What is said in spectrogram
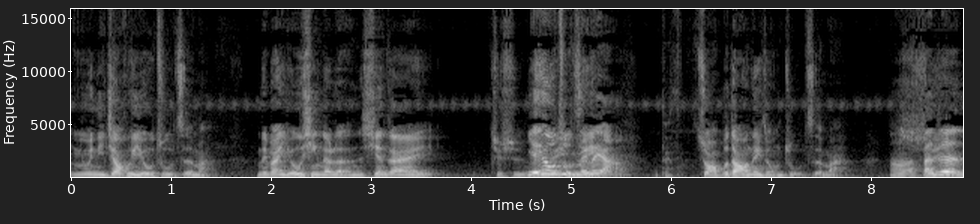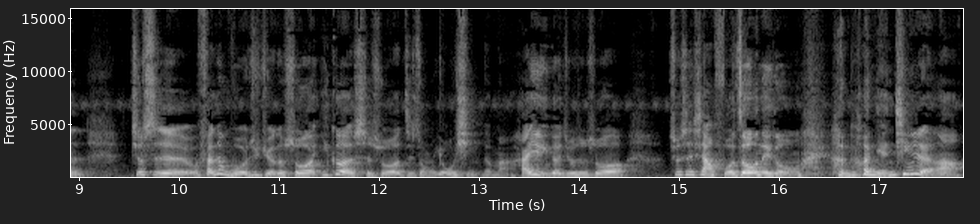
因为你教会有组织嘛，那帮游行的人现在就是也有组织的呀，抓不到那种组织嘛。嗯，反正就是，反正我就觉得说，一个是说这种游行的嘛，还有一个就是说，就是像佛州那种 很多年轻人啊，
